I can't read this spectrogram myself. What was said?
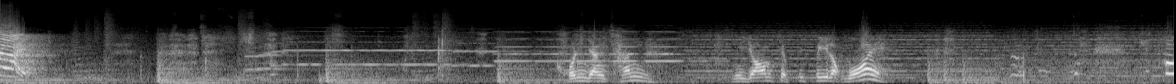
ง่ายๆ คนอย่างฉันไม่ยอมเจ็บฟรีๆหรอกโว้ยปู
